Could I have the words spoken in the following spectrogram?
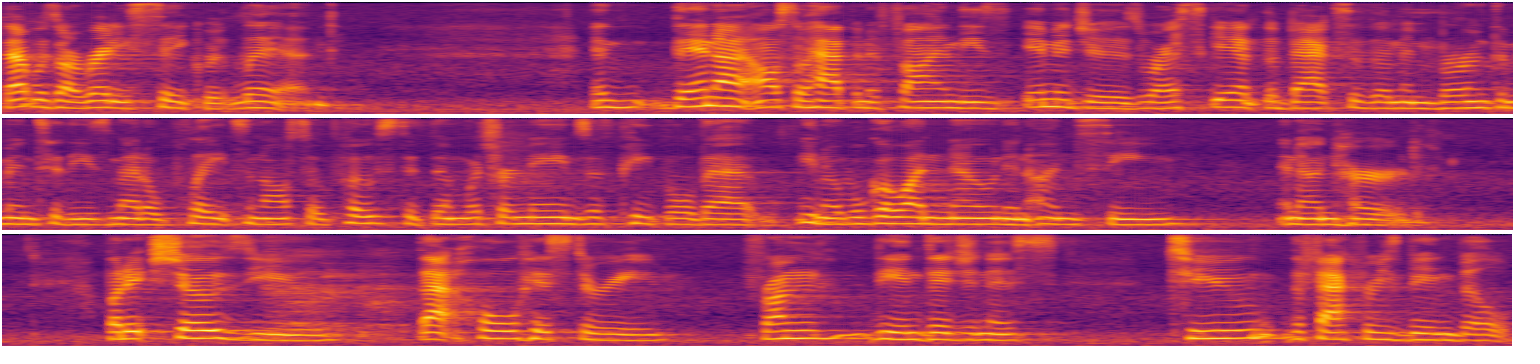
that was already sacred land. And then I also happened to find these images where I scanned the backs of them and burned them into these metal plates and also posted them, which are names of people that, you know, will go unknown and unseen and unheard. But it shows you that whole history from the indigenous to the factories being built,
